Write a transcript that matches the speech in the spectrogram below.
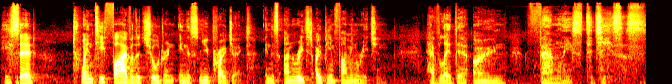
He said, 25 of the children in this new project, in this unreached opium farming region, have led their own families to Jesus.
